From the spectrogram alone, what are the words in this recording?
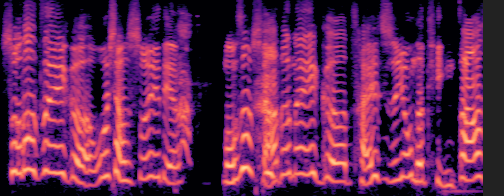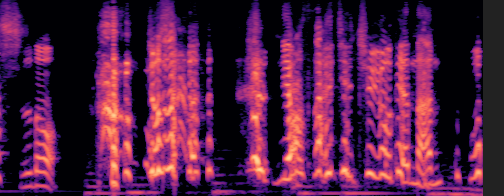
说到这个，我想说一点，猛兽侠的那个材质用的挺扎实的、哦，就是 你要塞进去有点难度。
